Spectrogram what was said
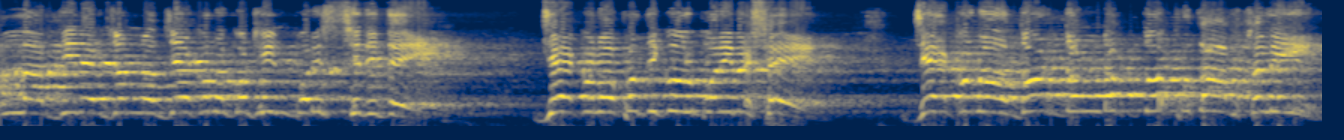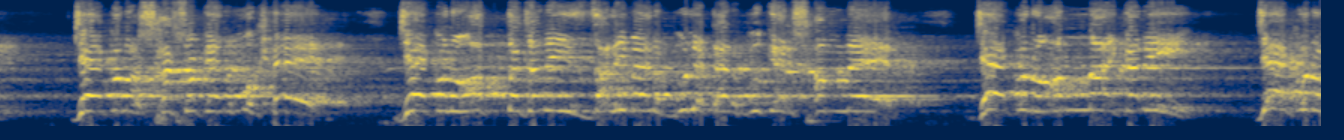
আল্লাহর দিনের জন্য যে কোনো কঠিন পরিস্থিতিতে যে কোনো প্রতিকূল পরিবেশে যে কোনো দুর্দণ্ডক্ত প্রতাপশালী যে কোনো শাসকের মুখে যে কোনো অত্যাচারী জালিমের বুলেটের বুকের সামনে যে কোনো অন্যায়কারী যে কোনো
